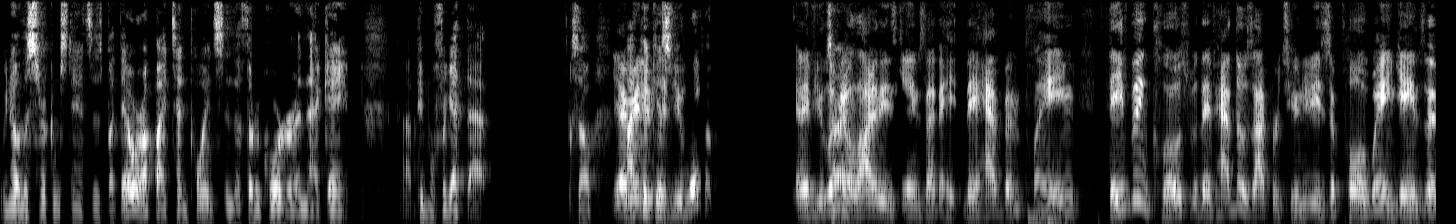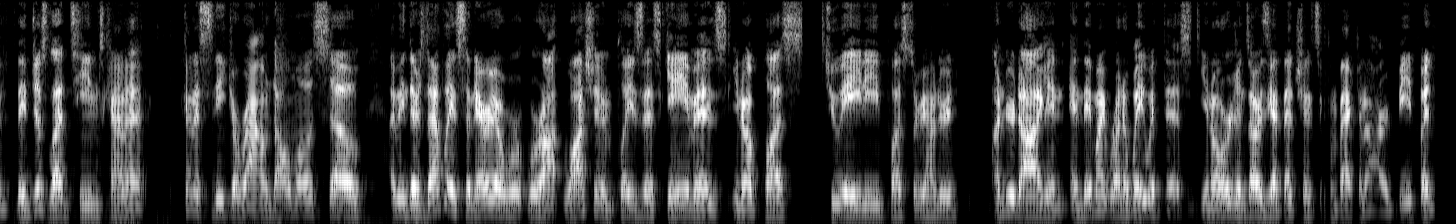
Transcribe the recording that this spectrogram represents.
We know the circumstances, but they were up by 10 points in the third quarter in that game. Uh, people forget that. So yeah, I mean, if, is, if you look, and if you look sorry. at a lot of these games that they have been playing, they've been close, but they've had those opportunities to pull away in games that they've just let teams kind of kind of sneak around almost. So I mean, there's definitely a scenario where, where Washington plays this game as you know plus 280, plus 300 underdog and, and they might run away with this. You know, Oregon's always got that chance to come back in a heartbeat, but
